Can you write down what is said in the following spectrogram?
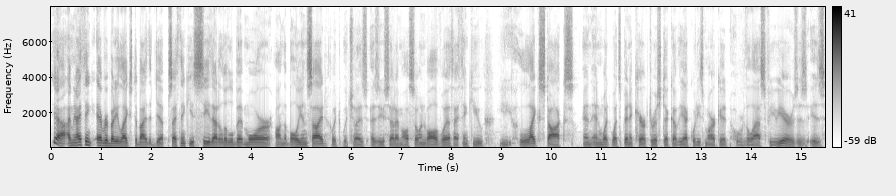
Yeah, I mean, I think everybody likes to buy the dips. I think you see that a little bit more on the bullion side, which, which as, as you said, I'm also involved with. I think you, you like stocks, and, and what, what's been a characteristic of the equities market over the last few years is, is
